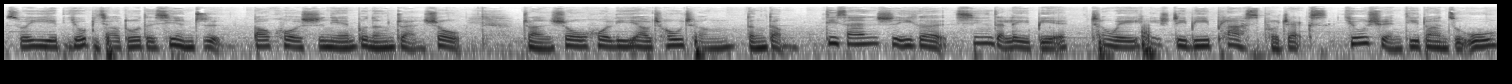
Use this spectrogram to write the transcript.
所以有比较多的限制，包括十年不能转售、转售获利要抽成等等。第三是一个新的类别，称为 HDB Plus Projects，优选地段组屋。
